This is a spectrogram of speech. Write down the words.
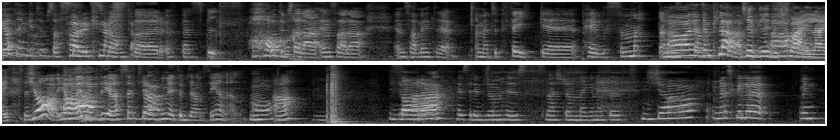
jag tänker typ såhär knastra? framför öppen spis. Ja. Och typ såhär, en såhär, en såhär, vad heter det? Ja men typ fake eh, pälsmatta. Ja, en liten plagg. Typ lite Ja. Twilight. Ja, ja men det Ja. är typ det jag har sett framför mig, typ den scenen. Ja. Ja. Ja. Sara, hur ser ditt drömhus slash drömlägenhet ut? Ja, men jag skulle... Min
